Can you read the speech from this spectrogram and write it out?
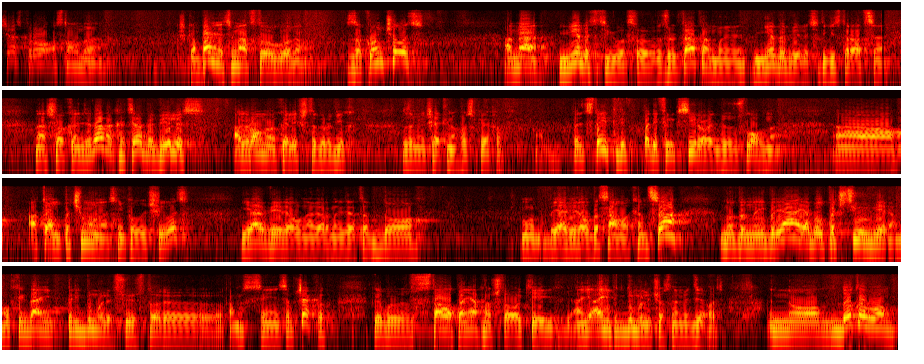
Сейчас про основное. Компания 2017 года закончилась, она не достигла своего результата, мы не добились регистрации нашего кандидата, хотя добились огромного количества других замечательных успехов. Предстоит порефлексировать, безусловно, э, о том, почему у нас не получилось. Я верил, наверное, где-то до, ну, я верил до самого конца, но до ноября я был почти уверен. Вот когда они придумали всю историю там, с Ксенией Собчак, вот как бы стало понятно, что окей, они, они придумали, что с нами делать. Но до того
